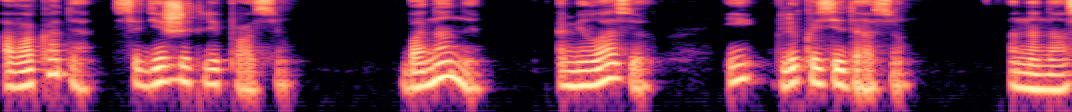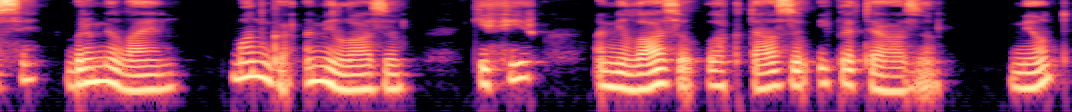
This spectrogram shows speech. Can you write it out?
Авокадо содержит липазу, бананы – амилазу и глюкозидазу, ананасы – бромелайн, манго – амилазу, кефир – амилазу, лактазу и протеазу, мед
